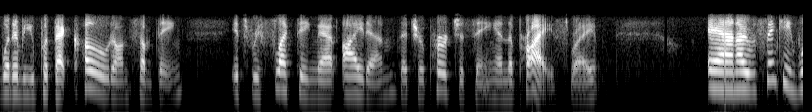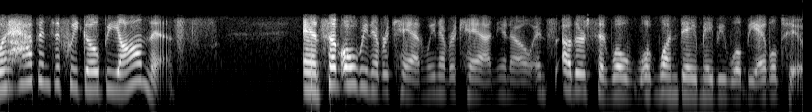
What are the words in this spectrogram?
whatever you put that code on something, it's reflecting that item that you're purchasing and the price, right? And I was thinking, what happens if we go beyond this? And some, oh, we never can, we never can, you know. And others said, well, well, one day maybe we'll be able to.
